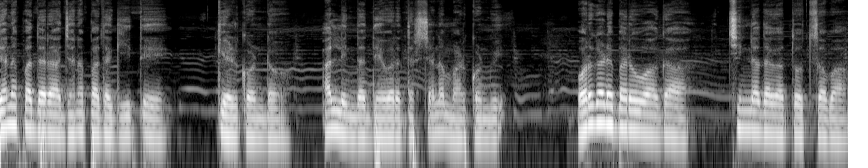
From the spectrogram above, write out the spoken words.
ಜನಪದರ ಜನಪದ ಗೀತೆ ಕೇಳಿಕೊಂಡು ಅಲ್ಲಿಂದ ದೇವರ ದರ್ಶನ ಮಾಡ್ಕೊಂಡ್ವಿ. ಹೊರಗಡೆ ಬರುವಾಗ ಚಿನ್ನದ ಗತೋತ್ಸವ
